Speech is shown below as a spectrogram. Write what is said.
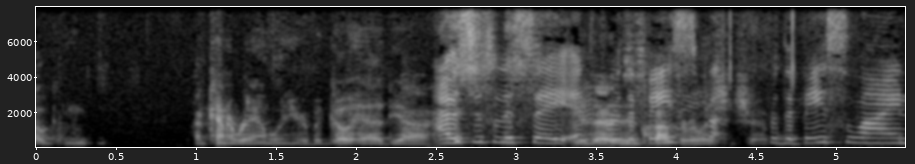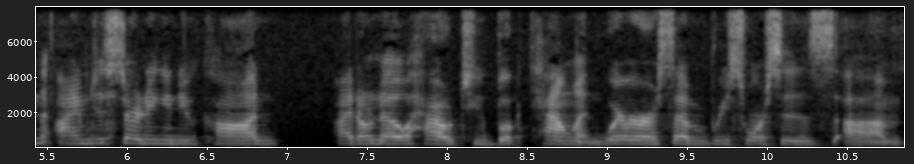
Oh, mm, I'm kind of rambling here, but go ahead. Yeah. I was just going to say, and for the base for the baseline, I'm just starting a new con. I don't know how to book talent. Where are some resources um,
